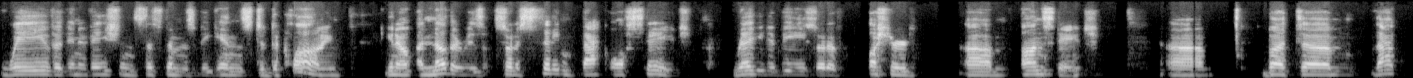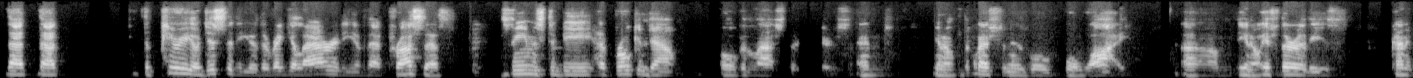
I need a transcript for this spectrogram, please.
wave of innovation systems begins to decline, you know, another is sort of sitting back off stage, ready to be sort of ushered um, on stage. Um, but um, that that that the periodicity or the regularity of that process seems to be have broken down over the last 30 years. And you know, the question is, well, well, why? Um, you know, if there are these kind of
